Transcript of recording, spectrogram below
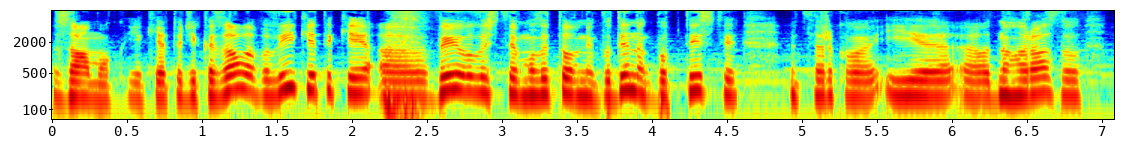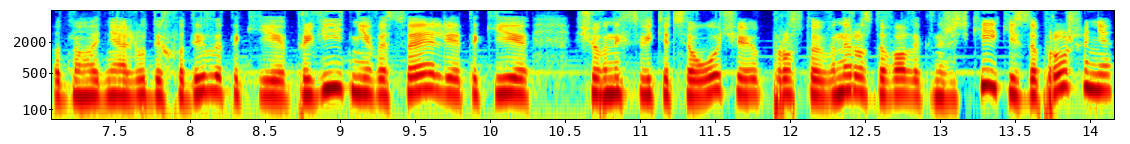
замок, як я тоді казала, великий такий. А виявилося, це молитовний будинок, баптисти, церква. І е, одного разу, одного дня люди ходили такі привітні, веселі, такі, що в них світяться очі. Просто вони роздавали книжечки, якісь запрошення,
